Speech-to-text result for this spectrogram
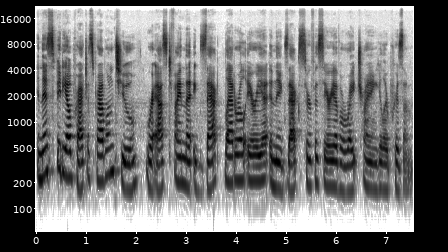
In this video, practice problem two, we're asked to find the exact lateral area and the exact surface area of a right triangular prism.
